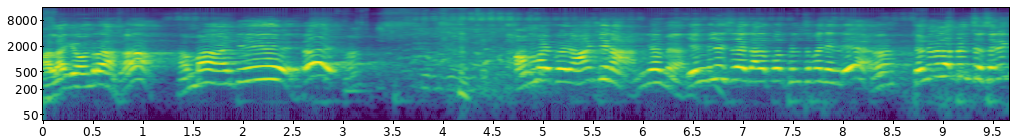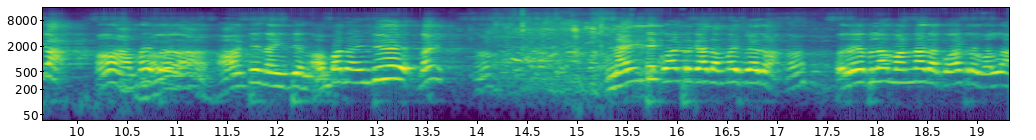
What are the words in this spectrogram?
అలాగే ఉండరా ఆ, అమ్మా ఆంటీ. ఏయ్! అమ్మాయి పేరు ఆంటీనా? ఇంకేమే? ఇంగ్లీష్లో కాదపో పిలిచమనింది? తెలుగులో పిలిచే సరిగ్గా. ఆ, అమ్మాయి పేరు? ఆంటీ నైన్టీ అమ్మ ఆంటీ నైన్టీ. క్వార్టర్ కాదు అమ్మాయి పేరు. రేపులా మన్నాడు ఆ క్వార్టర్ మళ్ళా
